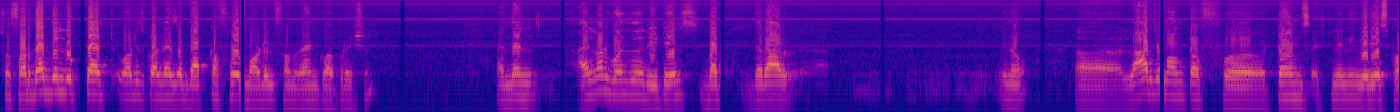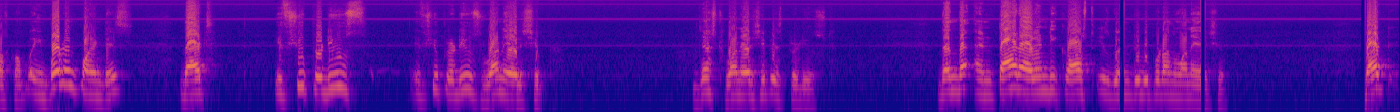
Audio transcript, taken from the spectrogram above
So, for that they looked at what is called as the DAPCA 4 model from RAND Corporation and then I will not go into the details, but there are you know large amount of uh, terms explaining various cost components. Important point is that if you produce if you produce one airship, just one airship is produced, then the entire R&D cost is going to be put on one airship. But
